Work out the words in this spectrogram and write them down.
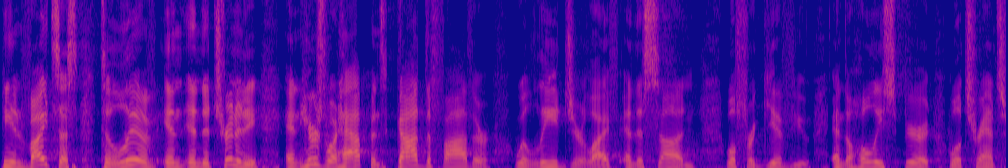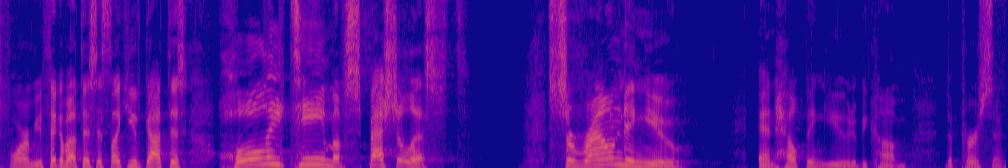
He invites us to live in, in the Trinity. And here's what happens God the Father will lead your life, and the Son will forgive you, and the Holy Spirit will transform you. Think about this it's like you've got this holy team of specialists surrounding you and helping you to become the person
